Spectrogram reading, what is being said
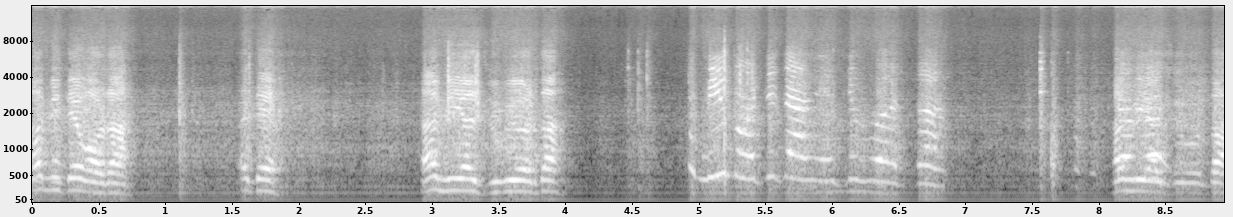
Abi de orada. Hadi. Abi ya duruyorda. मी मोठी जाण्याची बोलतात Abi ya duruyorda.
